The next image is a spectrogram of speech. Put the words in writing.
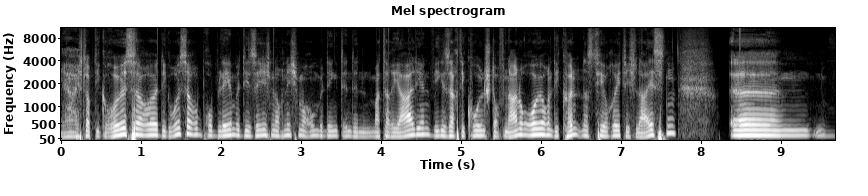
Ja, ich glaube, die größere, die größere Probleme, die sehe ich noch nicht mal unbedingt in den Materialien. Wie gesagt, die Kohlenstoff-Nanoröhren, die könnten es theoretisch leisten. Ähm,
